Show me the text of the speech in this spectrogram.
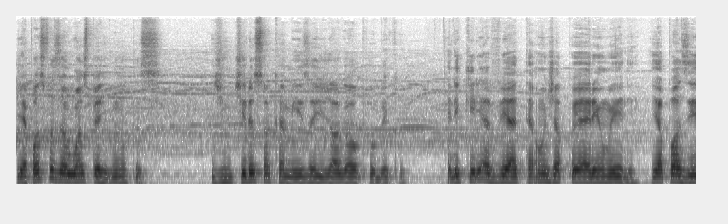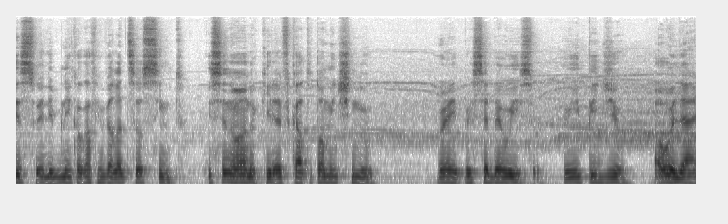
E após fazer algumas perguntas, Jim tira sua camisa e joga ao público. Ele queria ver até onde apoiariam ele, e após isso, ele brinca com a fivela de seu cinto insinuando que iria ficar totalmente nu. Gray percebeu isso e o impediu. Ao olhar,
